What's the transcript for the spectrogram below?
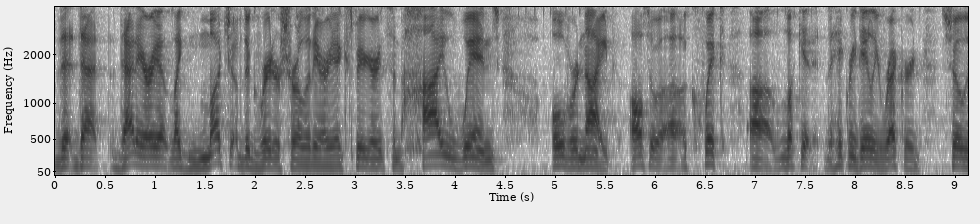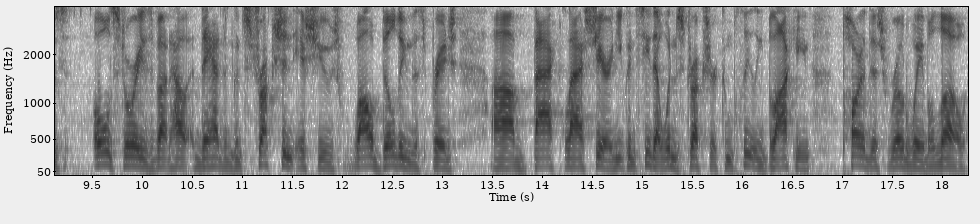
that that, that area, like much of the greater Charlotte area, experienced some high winds overnight. Also, a, a quick uh, look at the Hickory Daily Record shows old stories about how they had some construction issues while building this bridge uh, back last year. And you can see that wooden structure completely blocking part of this roadway below.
